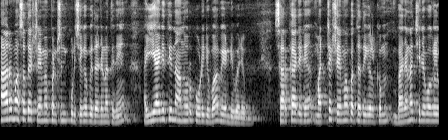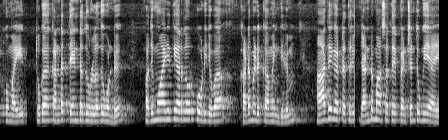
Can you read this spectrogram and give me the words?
ആറ് മാസത്തെ ക്ഷേമ പെൻഷൻ കുടിശ്ശിക വിതരണത്തിന് അയ്യായിരത്തി നാനൂറ് കോടി രൂപ വേണ്ടിവരും. സർക്കാരിന് മറ്റ് ക്ഷേമ പദ്ധതികൾക്കും ഭരണ ചിലവുകൾക്കുമായി തുക കണ്ടെത്തേണ്ടതുള്ളതുകൊണ്ട് പതിമൂവായിരത്തി അറുന്നൂറ് കോടി രൂപ കടമെടുക്കാമെങ്കിലും ആദ്യഘട്ടത്തിൽ രണ്ട് മാസത്തെ പെൻഷൻ തുകയായ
